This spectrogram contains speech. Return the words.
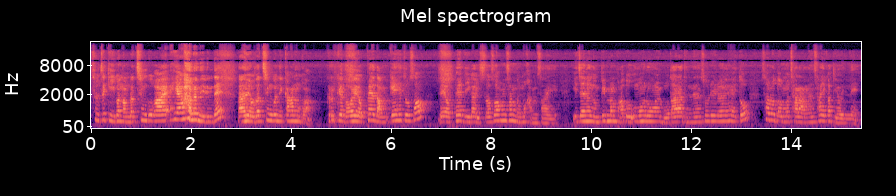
솔직히 이건 남자친구가 해야 하는 일인데 나는 여자친구니까 하는 거야. 그렇게 너의 옆에 남게 해줘서 내 옆에 네가 있어서 항상 너무 감사해 이제는 눈빛만 봐도 웅얼웅얼 못 알아듣는 소리를 해도 서로 너무 잘 아는 사이가 되어 있네.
